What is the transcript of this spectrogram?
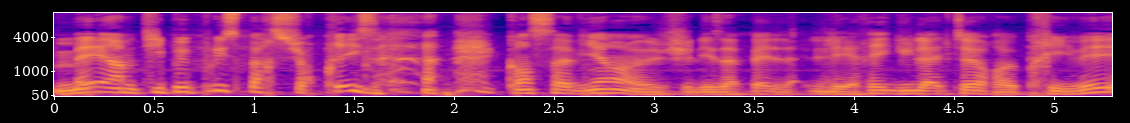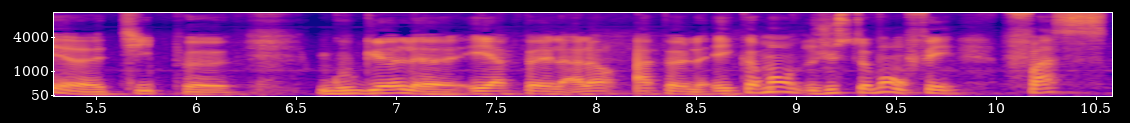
mais un petit peu plus par surprise quand ça vient, euh, je les appelle les régulateurs euh, privés, type Google et Apple. Alors Apple, et comment justement on fait face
